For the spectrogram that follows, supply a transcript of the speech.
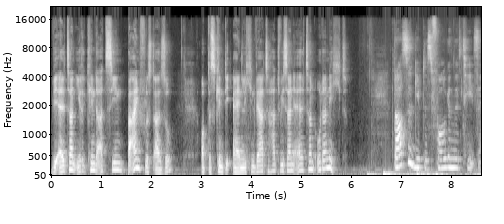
wie Eltern ihre Kinder erziehen, beeinflusst also, ob das Kind die ähnlichen Werte hat wie seine Eltern oder nicht. Dazu gibt es folgende These.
